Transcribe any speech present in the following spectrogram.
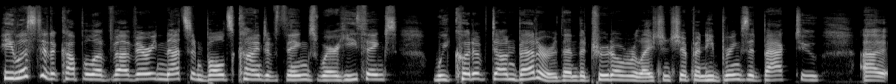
he listed a couple of uh, very nuts and bolts kind of things where he thinks we could have done better than the Trudeau relationship. And he brings it back to uh,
